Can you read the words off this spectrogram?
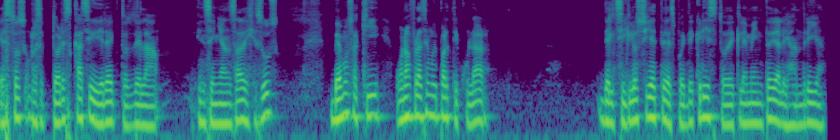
estos receptores casi directos de la enseñanza de Jesús, vemos aquí una frase muy particular del siglo VII después de Cristo de Clemente de Alejandría,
